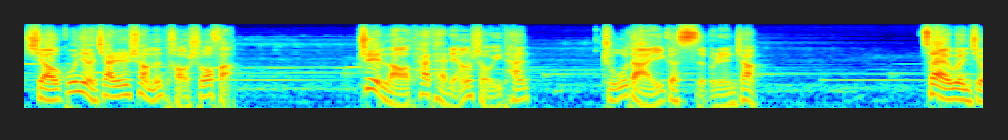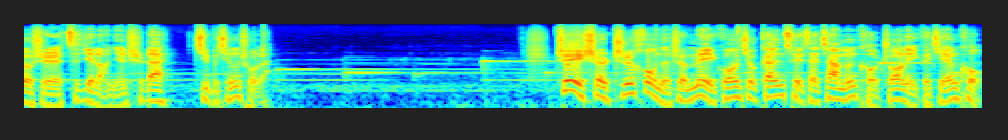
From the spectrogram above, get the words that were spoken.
小姑娘家人上门讨说法，这老太太两手一摊，主打一个死不认账。再问就是自己老年痴呆，记不清楚了。这事儿之后呢，这媚光就干脆在家门口装了一个监控。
